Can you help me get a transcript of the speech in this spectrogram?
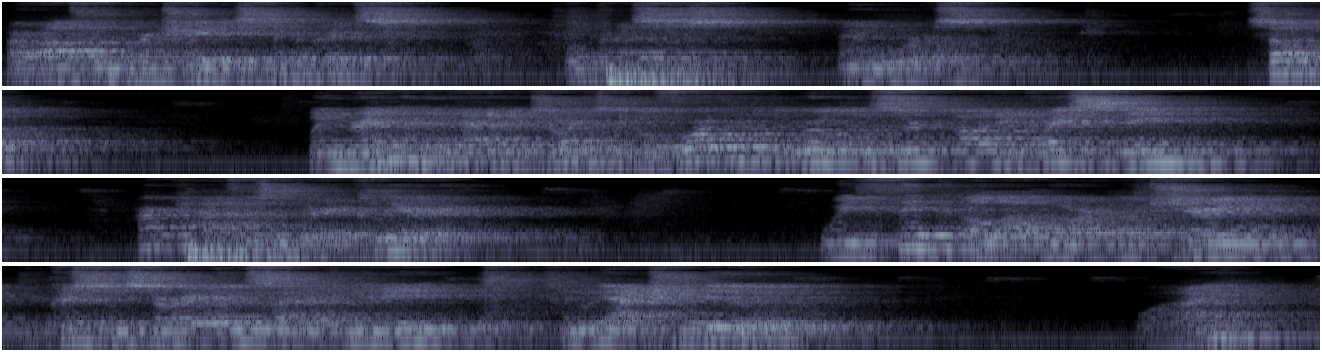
are often portrayed as hypocrites, oppressors, and worse. So, when Brandon and Adam exhort forth into the world and serve God in Christ's name, our path isn't very clear. We think a lot more about sharing the Christian story outside our community than we actually do. Why?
